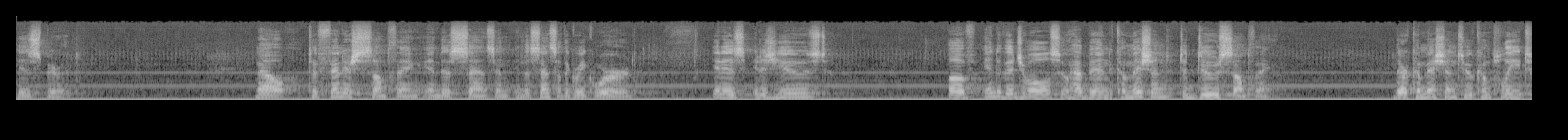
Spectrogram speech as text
his Spirit. Now, to finish something in this sense, in, in the sense of the Greek word, it is, it is used of individuals who have been commissioned to do something. They're commissioned to complete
